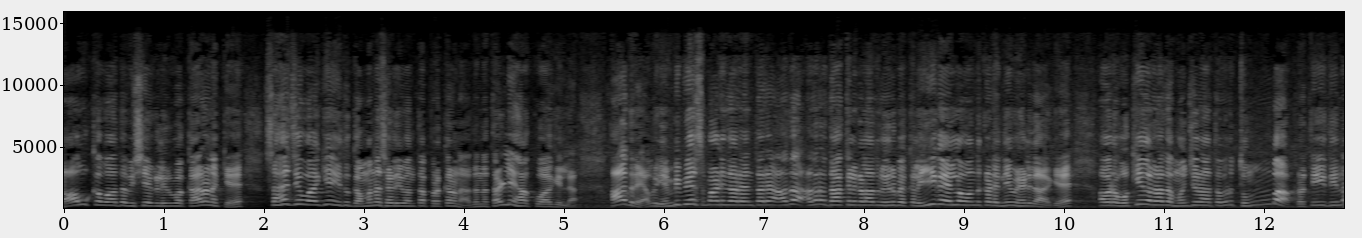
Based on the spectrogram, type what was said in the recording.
ಭಾವುಕವಾದ ವಿಷಯಗಳಿರುವ ಕಾರಣಕ್ಕೆ ಸಹಜವಾಗಿಯೇ ಇದು ಗಮನ ಸೆಳೆಯುವಂಥ ಪ್ರಕರಣ. ಅದನ್ನು ತಳ್ಳಿ ಹಾಕುವ ಆದರೆ ಆದ್ರೆ ಅವರು ಎಂ ಬಿ ಬಿ ಎಸ್ ಮಾಡಿದ್ದಾರೆ ಅಂತಾರೆ, ಅದ, ಅದರ ದಾಖಲೆಗಳಾದರೂ ಇರಬೇಕಲ್ಲ. ಈಗ ಎಲ್ಲೋ ಒಂದು ಕಡೆ ನೀವು ಹೇಳಿದ ಹಾಗೆ, ಅವರ ವಕೀಲರಾದ ಮಂಜುನಾಥ್ ಅವರು ತುಂಬಾ ಪ್ರತಿದಿನ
